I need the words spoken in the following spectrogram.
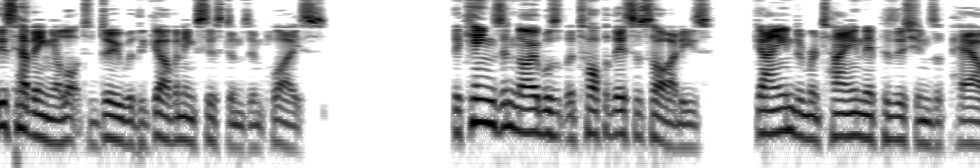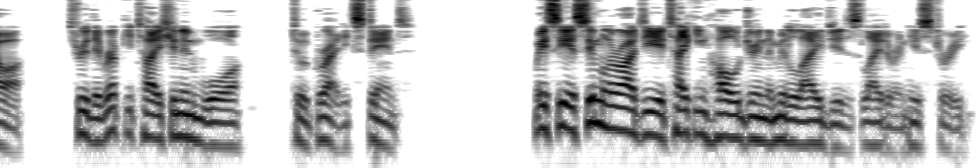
this having a lot to do with the governing systems in place. The kings and nobles at the top of their societies gained and retained their positions of power through their reputation in war to a great extent. We see a similar idea taking hold during the Middle Ages later in history.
